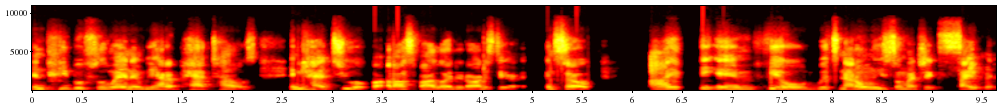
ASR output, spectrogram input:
And people flew in and we had a packed house and we had two of our spotlighted artists there. And so I am filled with not only so much excitement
